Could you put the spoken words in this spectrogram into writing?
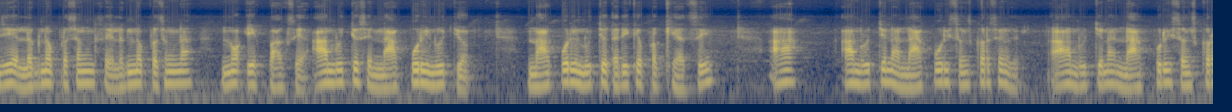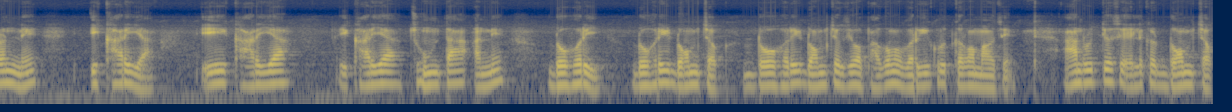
જે લગ્ન પ્રસંગ છે. લગ્ન પ્રસંગના નો એક ભાગ છે. આ નૃત્ય છે નાગપુરી નૃત્ય. નાગપુરી નૃત્ય તરીકે પ્રખ્યાત છે. આ આ નૃત્યના નાગપુરી સંસ્કરણ છે આ નૃત્યના નાગપુરી સંસ્કરણને ઇખારિયા ઇખારિયા ઇખારિયા, ઝુમતા અને ડોહરી ડોહરી ડોમચક ડોહરી ડોમચક જેવા ભાગોમાં વર્ગીકૃત કરવામાં આવે છે. આ નૃત્ય છે એટલે કે ડોમચક,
